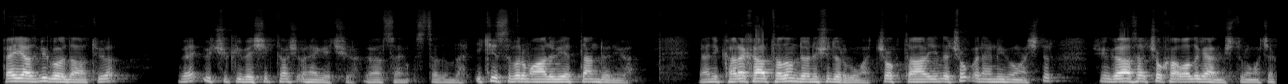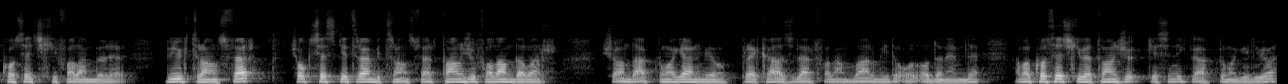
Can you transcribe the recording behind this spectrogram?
Feyyaz bir gol daha atıyor ve 3-2 Beşiktaş öne geçiyor Galatasaray stadında. 2-0 mağlubiyetten dönüyor. Yani Kara Kartal'ın dönüşüdür bu maç. Çok tarihinde çok önemli bir maçtır. Çünkü Galatasaray çok havalı gelmiştir o maça. Kosecki falan böyle büyük transfer. Çok ses getiren bir transfer. Tanju falan da var. Şu anda aklıma gelmiyor. Prekaziler falan var mıydı o, o dönemde. Ama Kosecki ve Tanju kesinlikle aklıma geliyor.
